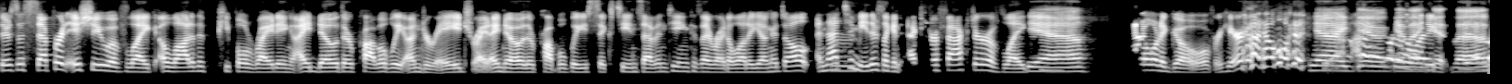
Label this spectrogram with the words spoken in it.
there's a separate issue of like a lot of the people writing i know they're probably underage right? I know they're probably 16 17 because i write a lot of young adult. And that mm. to me there's like an extra factor of like yeah. I don't want to go over here. I don't want to yeah i do, I, get, like, I get that.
